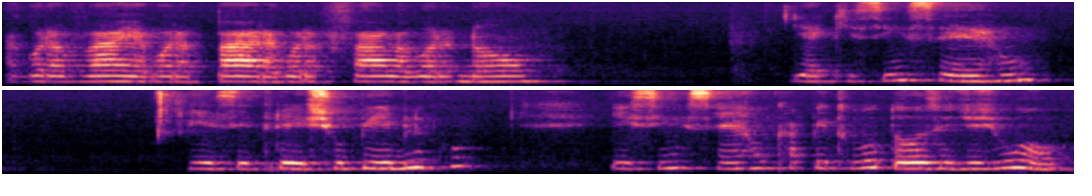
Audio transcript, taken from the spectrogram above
Agora vai, agora para, agora fala, agora não. E aqui se encerra esse trecho bíblico e se encerra o capítulo 12 de João.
